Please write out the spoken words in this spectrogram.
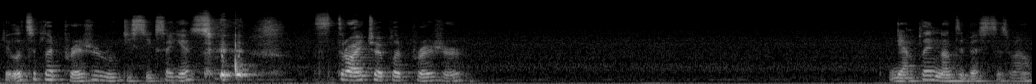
okay, let's apply pressure, rook d6, I guess. let's try to apply pressure. Yeah, I'm playing not the best as well.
